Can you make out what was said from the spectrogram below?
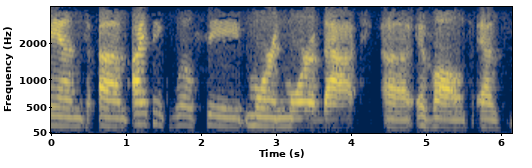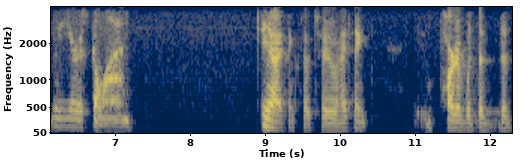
And um, I think we'll see more and more of that uh, evolve as the years go on. Yeah, I think so too. And I think part of with the,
